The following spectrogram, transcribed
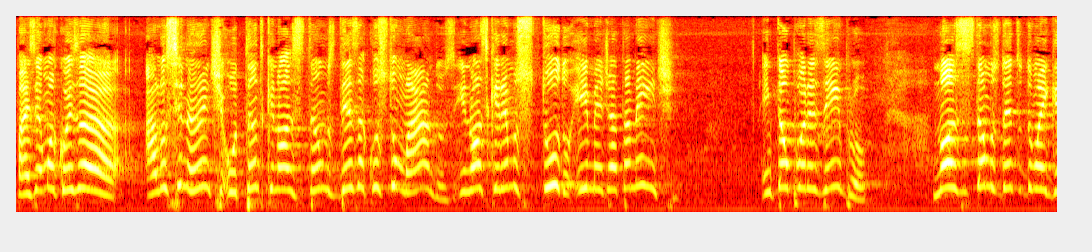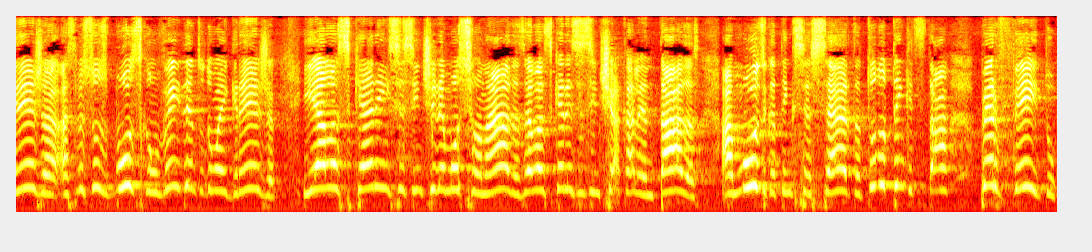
Mas é uma coisa alucinante o tanto que nós estamos desacostumados e nós queremos tudo imediatamente. Então, por exemplo, nós estamos dentro de uma igreja, as pessoas buscam, vêm dentro de uma igreja e elas querem se sentir emocionadas, elas querem se sentir acalentadas, a música tem que ser certa, tudo tem que estar perfeito,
